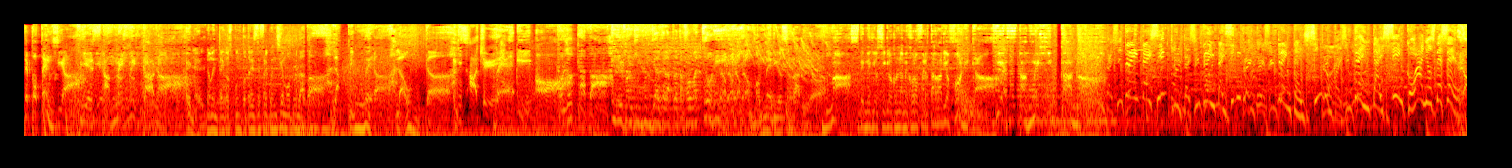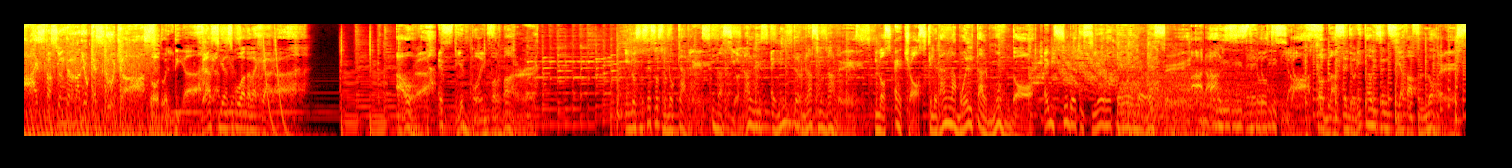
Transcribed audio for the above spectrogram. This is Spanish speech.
de potencia. Fiesta mexicana. En el 92.3 de frecuencia modulada. La primera, la única. XHPIO. Colocada en el ranking mundial de la plataforma Tuning. Medios Radio. Más de medio siglo con la mejor oferta radiofónica. Fiesta mexicana. 35 35 35 35 35 35 años de ser. La estación de radio que escuchas todo el día. Gracias Guadalajara. Ahora es tiempo de informar. Los sucesos locales, nacionales e internacionales. Los hechos que le dan la vuelta al mundo. En su noticiero TLS. Análisis de noticias. Con la señorita licenciada Flores.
